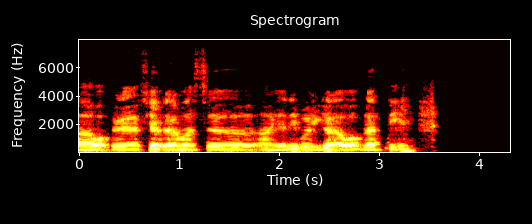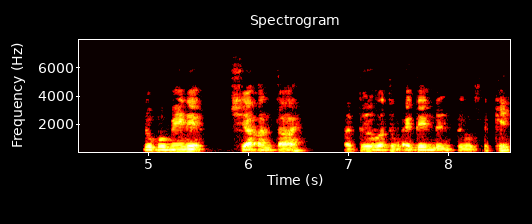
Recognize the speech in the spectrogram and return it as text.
uh, awak kena siap dalam masa uh, yang ni boleh juga awak berlatih eh. 20 minit siap hantar eh. Lepas tu, lepas tu attendance terus. Okay.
